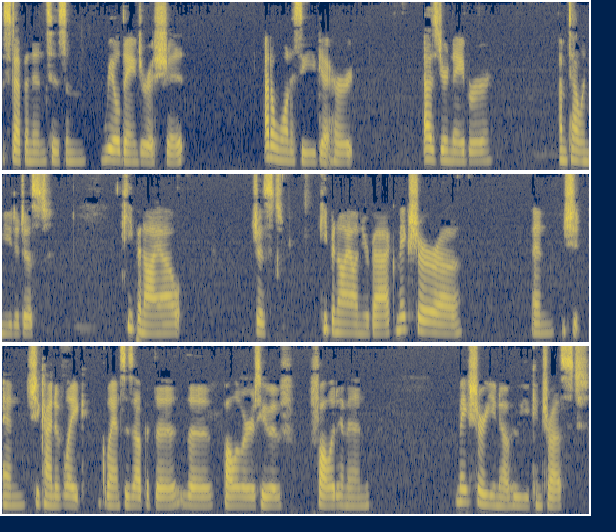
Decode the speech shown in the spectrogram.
stepping into some real dangerous shit. I don't want to see you get hurt. As your neighbor, I'm telling you to just keep an eye out. Just keep an eye on your back. Make sure, uh, and she and she kind of like glances up at the the followers who have followed him in. Make sure you know who you can trust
